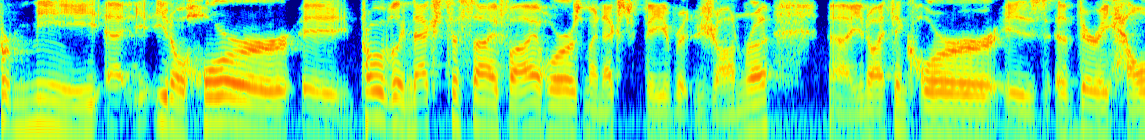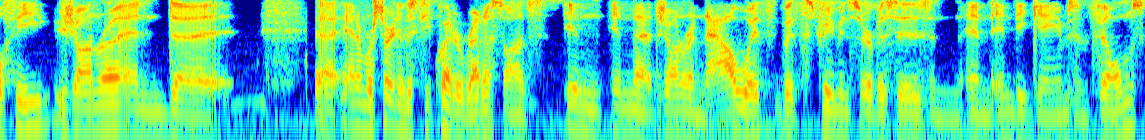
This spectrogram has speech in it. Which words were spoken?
for me, uh, you know, horror uh, probably next to sci-fi. Horror is my next favorite genre. Uh, you know, I think horror is a very healthy genre, and uh, uh, and we're starting to see quite a renaissance in in that genre now with with streaming services and, and indie games and films.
